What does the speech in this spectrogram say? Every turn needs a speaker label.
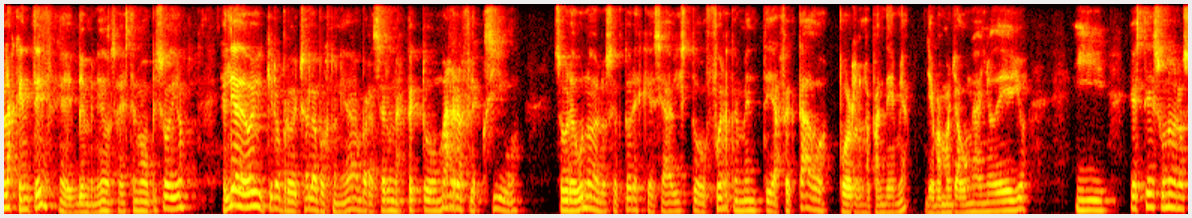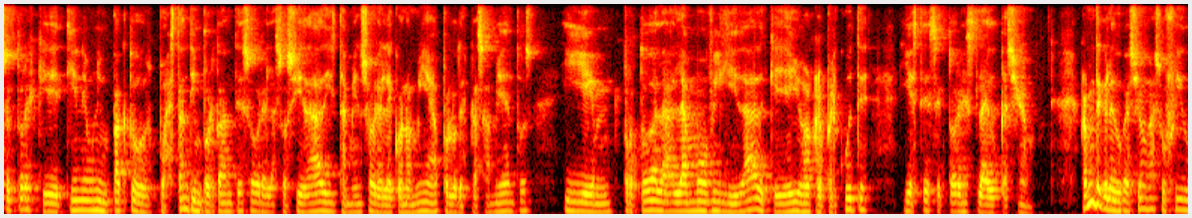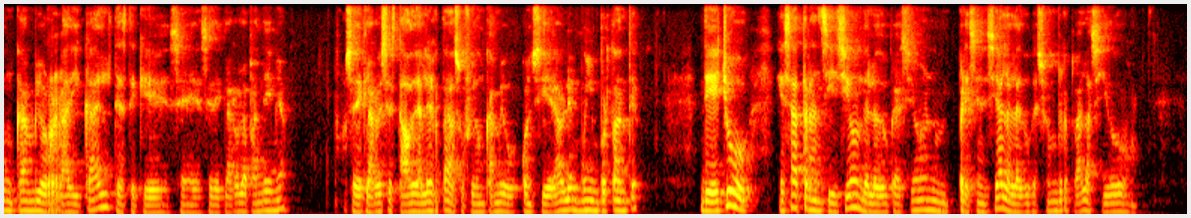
Speaker 1: Hola gente, eh, bienvenidos a este nuevo episodio. El día de hoy quiero aprovechar la oportunidad para hacer un aspecto más reflexivo sobre uno de los sectores que se ha visto fuertemente afectado por la pandemia. Llevamos ya un año de ello y este es uno de los sectores que tiene un impacto bastante importante sobre la sociedad y también sobre la economía por los desplazamientos y em, por toda la, la movilidad que ello repercute y este sector es la educación. Realmente que la educación ha sufrido un cambio radical desde que se, declaró la pandemia, o se declaró ese estado de alerta, ha sufrido un cambio considerable, muy importante. De hecho, esa transición de la educación presencial a la educación virtual ha sido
